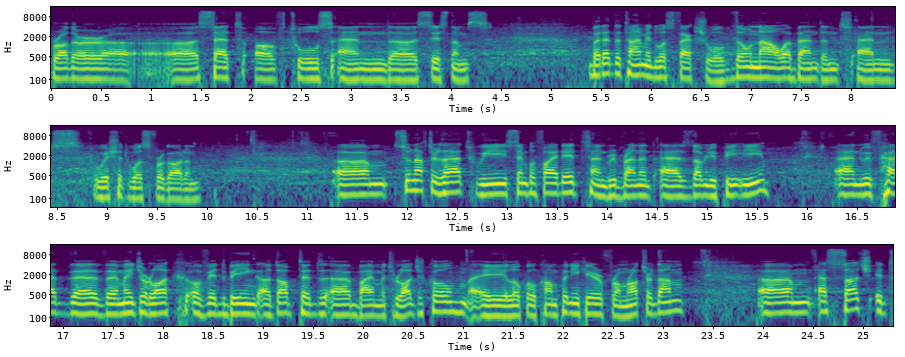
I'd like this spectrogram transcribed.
broader uh, set of tools and systems. But at the time, it was factual, though now abandoned and wish it was forgotten. Um, soon after that, we simplified it and rebranded as WPE. And we've had the, the major luck of it being adopted uh, by Metrological, a local company here from Rotterdam. Um, as such, it,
